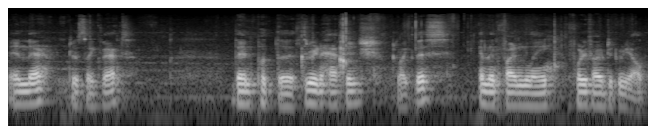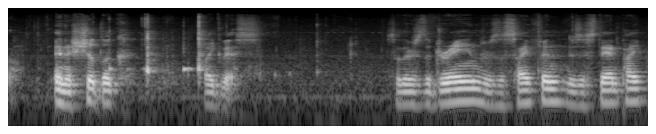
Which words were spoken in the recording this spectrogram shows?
in there, just like that then put the three and a half inch like this, and then finally 45 degree elbow. And it should look like this. So there's the drain, there's the siphon, there's a standpipe,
